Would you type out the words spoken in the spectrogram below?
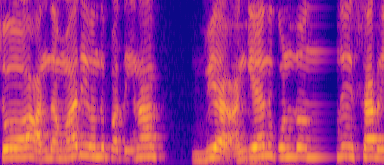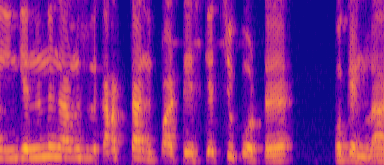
சோ அந்த மாதிரி வந்து பாத்தீங்கன்னா அங்கேயிருந்து கொண்டு வந்து சார் இங்க நின்னுங்க அப்படின்னு சொல்லி கரெக்டா நிப்பாட்டி ஸ்கெட்ச் போட்டு ஓகேங்களா?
